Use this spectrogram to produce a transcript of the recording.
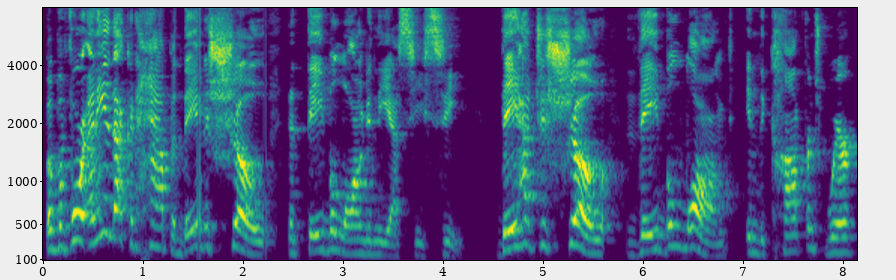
But before any of that could happen, they had to show that they belonged in the SEC. They had to show they belonged in the conference where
